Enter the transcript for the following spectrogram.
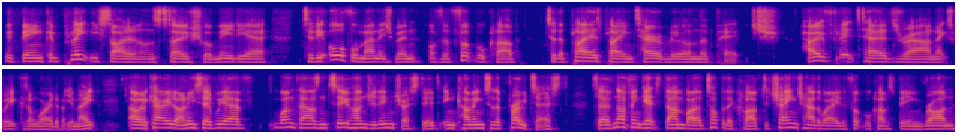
with being completely silent on social media, to the awful management of the football club, to the players playing terribly on the pitch." Hopefully it turns around next week because I'm worried about you, mate. Oh, he carried on. He said, We have 1,200 interested in coming to the protest. So if nothing gets done by the top of the club to change how the way the football club's being run,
